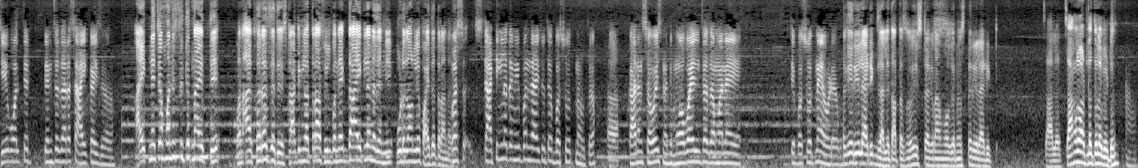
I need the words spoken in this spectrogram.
जे बोलतात त्यांचं जरासं ऐकायचं. ऐकण्याच्या मनस्थितीत नाहीत ते पण आ- खरंच आहे ते. स्टार्टिंगला त्रास होईल पण एकदा ऐकलं ना त्यांनी पुढे जाऊन लय फायद्यात राहणार. बस स्टार्टिंगला तर मी पण जायचो तर बसवत नव्हतं. हा. कारण सवयच नव्हती. मोबाईलचा जमाना आहे ते बसवत नाही एवढ्या. सगळे रील ऍडिक्ट झालेत आता. इंस्टाग्राम वगैरे नुसतं रील ऍडिक्ट चालत चांगलं वाटलं तुला भेटून. हा.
